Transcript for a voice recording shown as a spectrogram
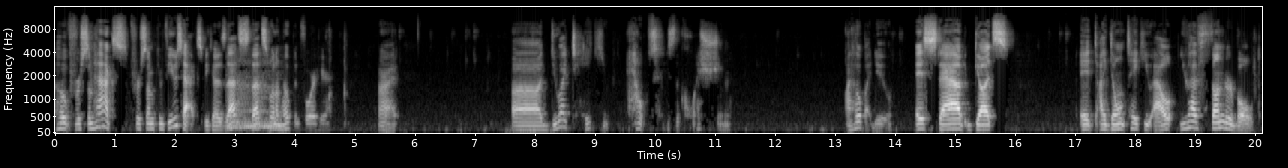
hope for some hacks, for some confuse hacks, because that's that's what I'm hoping for here. Alright. Uh, do I take you out, is the question. I hope I do. Is stab, guts, it I don't take you out. You have Thunderbolt.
